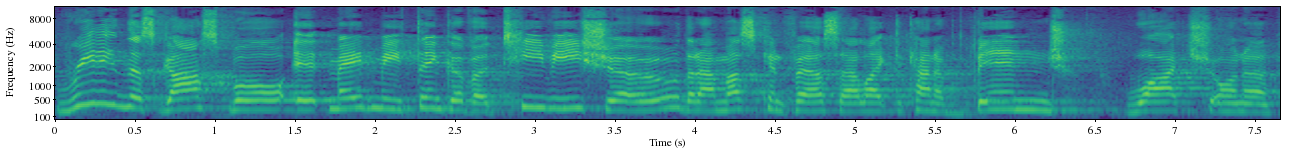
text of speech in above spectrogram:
reading this gospel, it made me think of a TV show that I must confess I like to kind of binge watch on a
